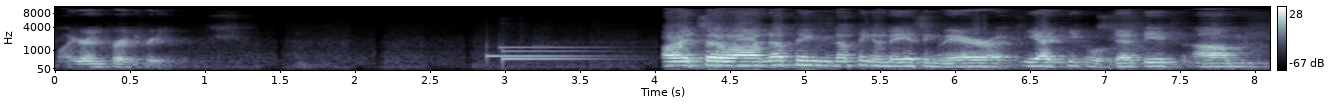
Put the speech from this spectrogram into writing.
well you're in for a treat. All right, so uh, nothing, nothing amazing there. EIP equals deadbeef. Um,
